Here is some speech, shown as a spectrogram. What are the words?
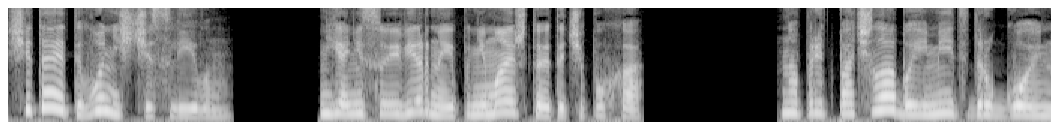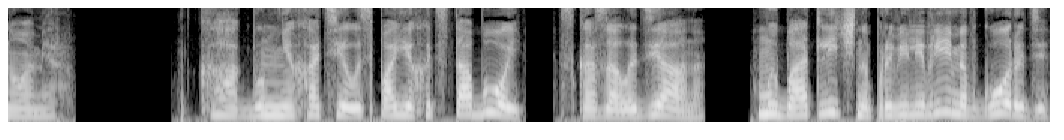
считает его несчастливым. Я не суеверна и понимаю, что это чепуха. Но предпочла бы иметь другой номер. «Как бы мне хотелось поехать с тобой», — сказала Диана. «Мы бы отлично провели время в городе,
